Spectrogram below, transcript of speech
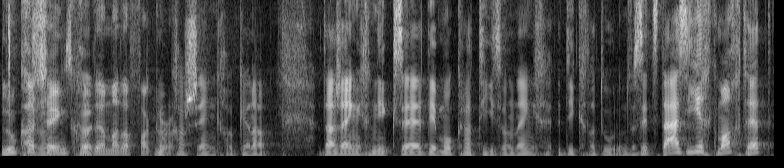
Lukaschenko, das gehört- der Motherfucker. Lukaschenko, genau. Da ist eigentlich nichts äh, Demokratie, sondern eigentlich eine Diktatur. Und was jetzt der sich gemacht hat,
